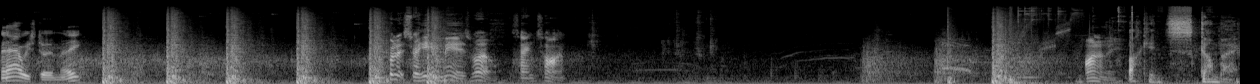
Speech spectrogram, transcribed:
Now he's doing me. Bullets are hitting me as well same time. Finally. Fucking scumbag.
